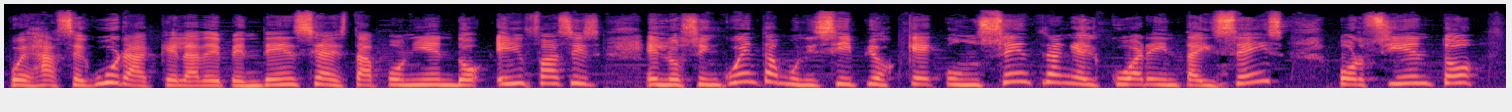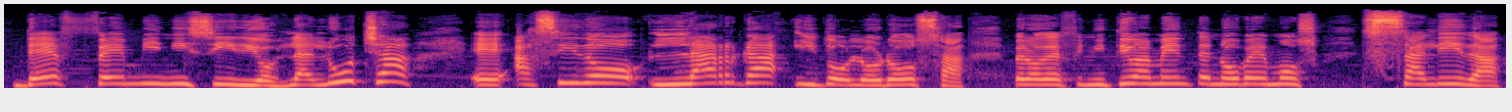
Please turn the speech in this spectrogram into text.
pues asegura que la dependencia está poniendo énfasis en los 50 municipios que concentran el 46% de feminicidios. La lucha eh, ha sido larga y dolorosa, pero definitivamente no vemos salida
